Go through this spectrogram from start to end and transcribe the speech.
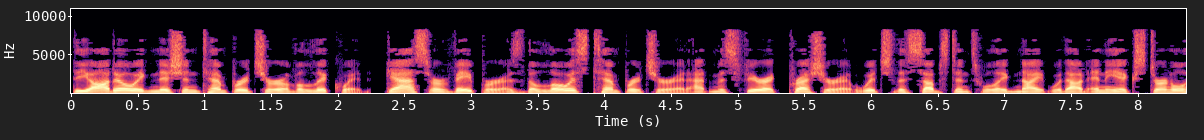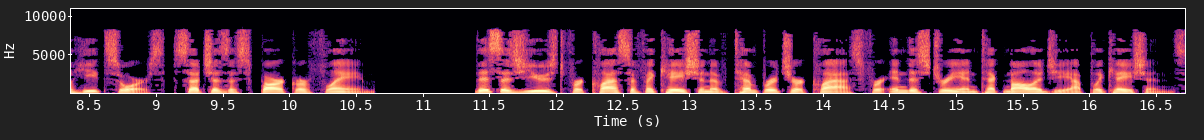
The auto-ignition temperature of a liquid, gas or vapor is the lowest temperature at atmospheric pressure at which the substance will ignite without any external heat source, such as a spark or flame. This is used for classification of temperature class for industry and technology applications.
